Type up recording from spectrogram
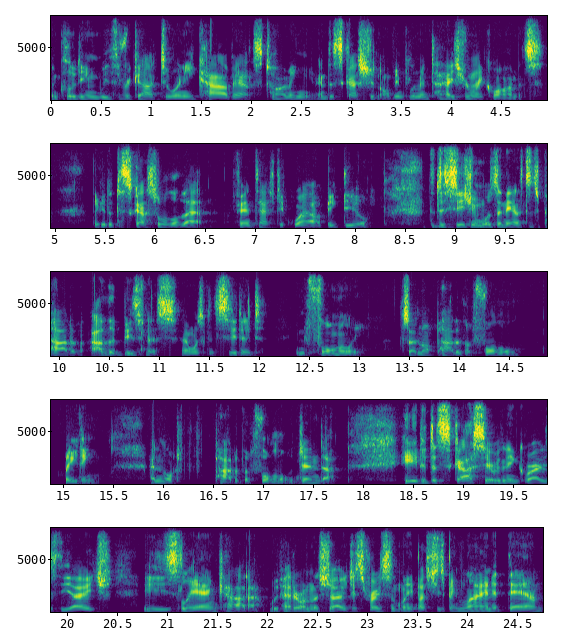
including with regard to any carve outs, timing, and discussion of implementation requirements. They're going to discuss all of that fantastic. Wow, big deal. The decision was announced as part of other business and was considered informally, so not part of the formal meeting and not part of the formal agenda. Here to discuss everything raise the age is Lee-Anne Carter. We've had her on the show just recently, but she's been laying it down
